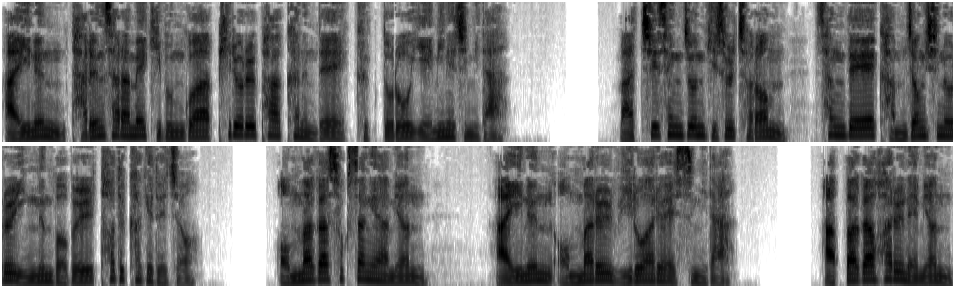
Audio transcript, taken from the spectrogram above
아이는 다른 사람의 기분과 필요를 파악하는데 극도로 예민해집니다. 마치 생존 기술처럼 상대의 감정 신호를 읽는 법을 터득하게 되죠. 엄마가 속상해하면 아이는 엄마를 위로하려 했습니다. 아빠가 화를 내면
